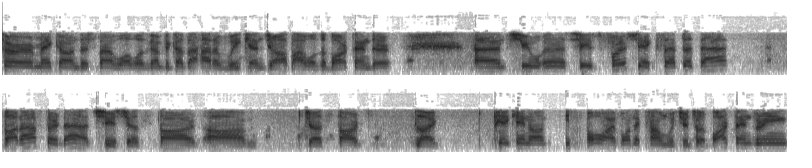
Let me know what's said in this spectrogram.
to her, make her understand what was going because I had a weekend job. I was a bartender, and she uh, she first she accepted that, but after that she just started, um, just started, like picking on me. Oh, I want to come with you to a bartending,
